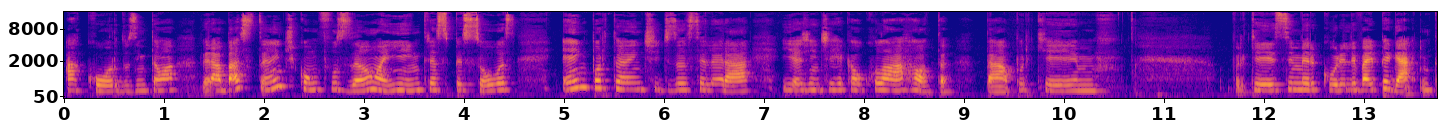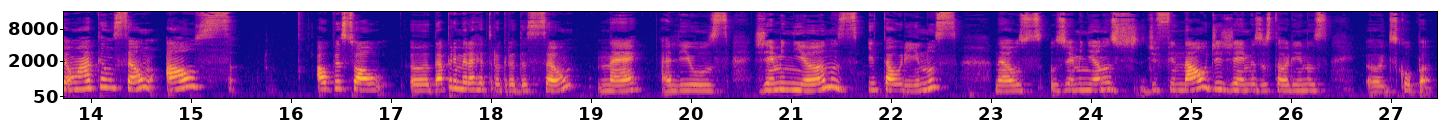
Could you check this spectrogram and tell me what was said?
acordos. Então haverá bastante confusão aí entre as pessoas. É importante desacelerar e a gente recalcular a rota, tá? Porque porque esse Mercúrio ele vai pegar. Então atenção aos ao pessoal uh, da primeira retrogradação, né? Ali os geminianos e taurinos né? Os, os geminianos de final de gêmeos, os taurinos, uh, desculpa,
